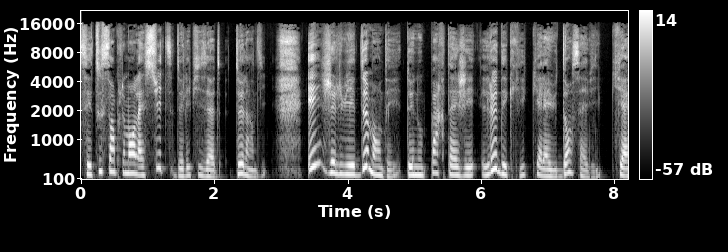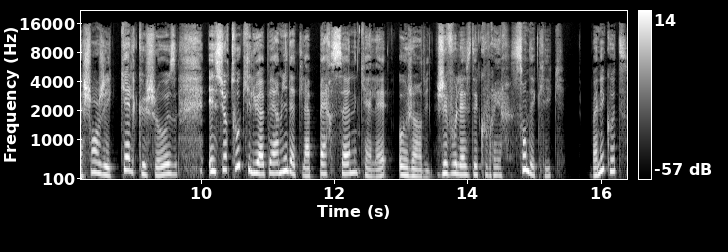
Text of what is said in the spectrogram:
C'est tout simplement la suite de l'épisode de lundi. Et je lui ai demandé de nous partager le déclic qu'elle a eu dans sa vie, qui a changé quelque chose et surtout qui lui a permis d'être la personne qu'elle est aujourd'hui. Je vous laisse découvrir son déclic. Bonne écoute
